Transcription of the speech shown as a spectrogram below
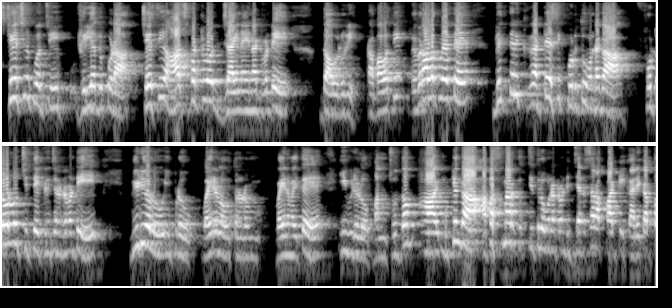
స్టేషన్కి వచ్చి ఫిర్యాదు కూడా చేసి హాస్పిటల్లో జాయిన్ అయినటువంటి దావులూరి ప్రభావతి వివరాలకు వెళ్తే వ్యక్తిని కట్టేసి కొడుతూ ఉండగా ఫోటోలు చిత్రీకరించినటువంటి వీడియోలు ఇప్పుడు వైరల్ అవుతుండడం వైనమైతే ఈ వీడియోలో మనం చూద్దాం. ఆ ముఖ్యంగా అపస్మారక స్థితిలో ఉన్నటువంటి జనసేన పార్టీ కార్యకర్త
